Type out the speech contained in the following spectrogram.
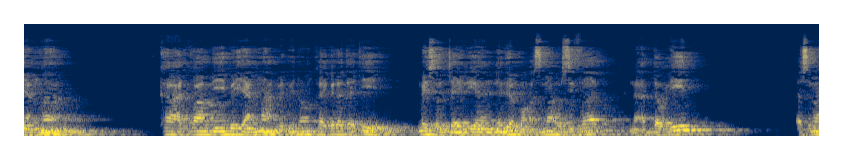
อย่างมาก ขาดความดีไปอย่างมากเลยพี่น้องใครก็ได้แต่ที่ไม่สนใจเรียนในเรื่องของอัสมาอุสิฟาตนะอัตตวีดอัสมา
